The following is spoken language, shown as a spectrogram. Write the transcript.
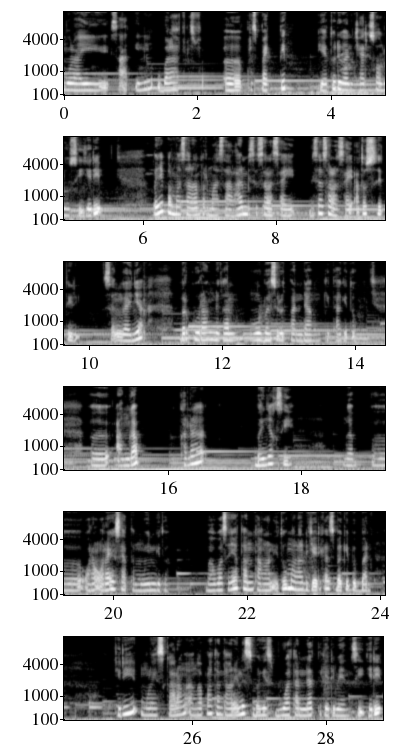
mulai saat ini ubahlah eh, perspektif yaitu dengan cari solusi. Jadi banyak permasalahan-permasalahan bisa selesai bisa selesai atau seenggaknya berkurang dengan mengubah sudut pandang kita gitu. E, anggap karena banyak sih nggak eh, orang-orang yang saya temuin gitu bahwasanya tantangan itu malah dijadikan sebagai beban jadi mulai sekarang anggaplah tantangan ini sebagai sebuah tanda tiga dimensi. Jadi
